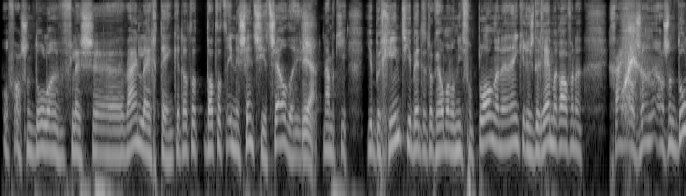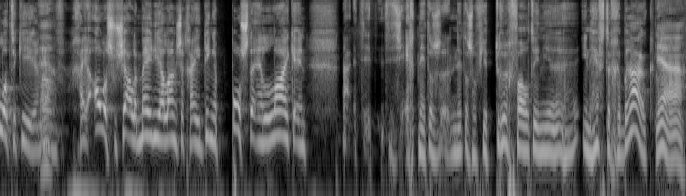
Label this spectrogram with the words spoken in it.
of als een dolle een fles eh, wijn leeg tanken, dat dat, dat dat in essentie hetzelfde is. Ja. Namelijk, je, je begint, je bent het ook helemaal nog niet van plan en in één keer is de rem eraf en dan ga je als een, als een dolle tekeer. En dan Ja. ga je alle sociale media langs en ga je dingen posten en liken. En nou, het, het is echt net, als, net alsof je terugvalt in, je, in heftig gebruik. Ja,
